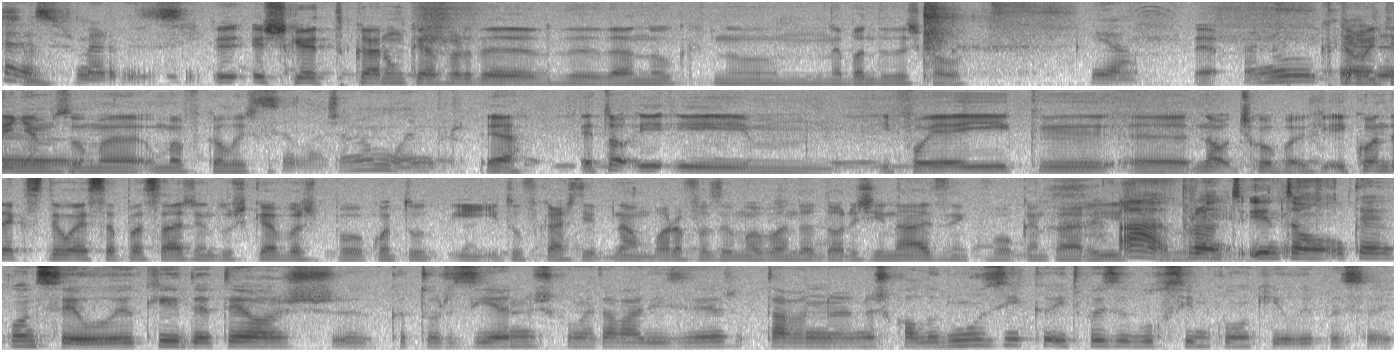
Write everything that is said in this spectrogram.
Era sim. essas merdas assim. Eu eu cheguei a tocar um cover da, de, da Anouk no, na banda da escola. Yeah. É. Anuk, Que também tínhamos uma, uma vocalista. Sei lá, já não me lembro. É. Então, e, e, e foi aí que. eh, não, desculpa. E quando é que se deu essa passagem dos covers? pô, quando tu, e, e tu ficaste tipo, não, bora fazer uma banda de originais em que vou cantar isto. Ah, pronto, então o que é que aconteceu? Eu aqui até aos eh, 14 anos, como eu estava a dizer, estava na, na escola de música e depois aborreci-me com aquilo e pensei,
